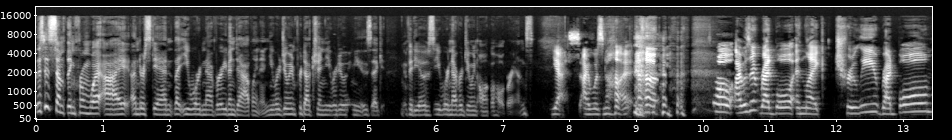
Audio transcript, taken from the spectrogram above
this is something from what I understand that you were never even dabbling in. You were doing production, you were doing music videos, you were never doing alcohol brands. Yes, I was not. Um, so I was at Red Bull and like truly Red Bull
